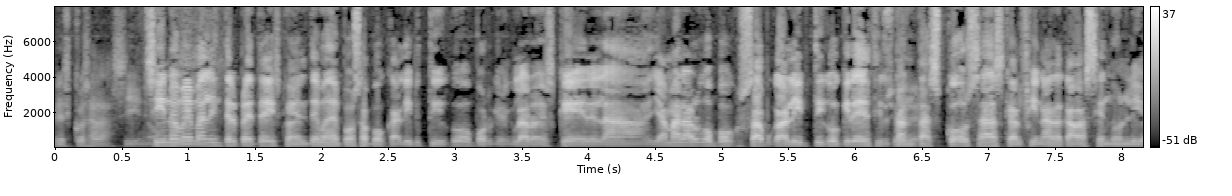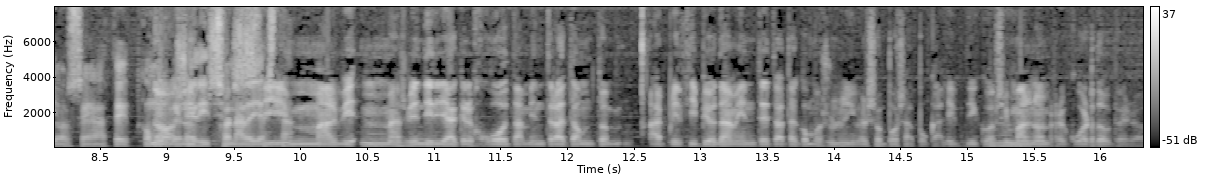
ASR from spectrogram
ves cosas así ¿no? Sí, no me malinterpretéis con el tema de posapocalíptico, porque claro, es que la, llamar algo posapocalíptico quiere decir Sí. tantas cosas que al final acaba siendo un lío. O sea, haced como que no he dicho nada y ya sí, está. Más bien, más bien diría que el juego también trata, un al principio también te trata como es un universo posapocalíptico, si mal no me recuerdo, pero,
